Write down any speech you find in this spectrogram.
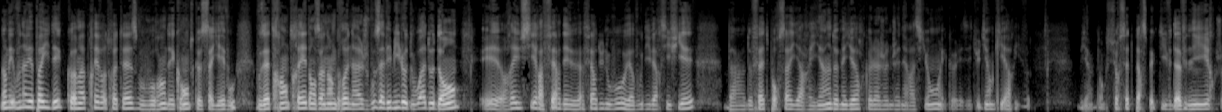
non, mais vous n'avez pas idée, comme après votre thèse, vous vous rendez compte que ça y est, vous, vous êtes rentré dans un engrenage, vous avez mis le doigt dedans, et réussir à faire, des, à faire du nouveau et à vous diversifier, ben, de fait, pour ça, il n'y a rien de meilleur que la jeune génération et que les étudiants qui arrivent. Bien, donc sur cette perspective d'avenir, je,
